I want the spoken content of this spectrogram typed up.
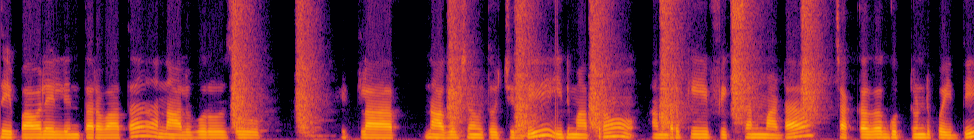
దీపావళి వెళ్ళిన తర్వాత నాలుగో రోజు ఇట్లా నాగుల చవితి వచ్చిద్ది. ఇది మాత్రం అందరికీ ఫిక్స్ అనమాట. చక్కగా గుర్తుండిపోయిద్ది.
